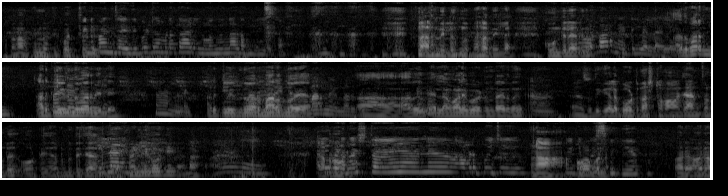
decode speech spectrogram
അപ്പൊ നമുക്ക് ഇന്നത്തെ കൊച്ചു പഞ്ചായത്തിൽ പോയിട്ട് നമ്മുടെ കാര്യങ്ങളൊന്നും നടന്നില്ല നടന്നില്ലൊന്നും നടന്നില്ല. ഒന്നും നടന്നില്ല കൂന്തലായിരുന്നു പറഞ്ഞിട്ടില്ലല്ലോ അത് പറഞ്ഞു. അടുക്കളയിൽ നിന്ന് പറഞ്ഞില്ലേ? അടുക്കളയിൽ നിന്ന് മറന്നു പോയാ? മറന്നു മറന്നു ആ അത് എല്ലാം വളി പോയിട്ടുണ്ടായിരുന്നു. ശ്രുതിക്കല പോട്ട് നഷ്ടമാവാൻ ചാൻസ് ഉണ്ട്. വോട്ട് ചെയ്തിട്ട് ഫ്രണ്ട്ലി നോക്കി ആ അപ്പൊ കുഴപ്പമില്ല. ഓരോ ഓരോ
